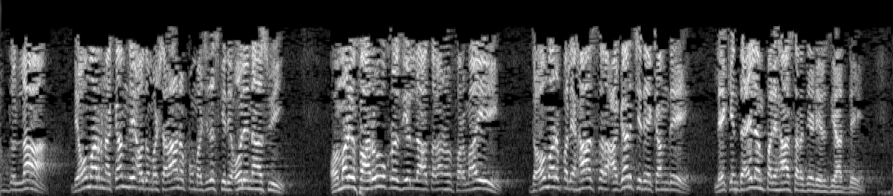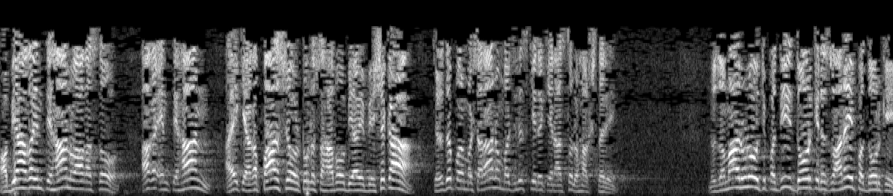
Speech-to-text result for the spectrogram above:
عبد الله د عمر نه کم دی او د مشرانو په مجلس کې دی اول ناسوی عمر فاروق رضی الله تعالی عنہ فرمایي د عمر په لحاظ سره اگر چې د کم دی لیکن د علم په لحاظ سره د ډیر زیات دی او بیا هغه امتحان واغستو هغه امتحان آی کې هغه پاس شو ټول صحابه بیا بشکا چې د پر مشرانو مجلس کې د کیناستلو حق شته نو زمارونو چې په دې دور کې د ځواني په دور کې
